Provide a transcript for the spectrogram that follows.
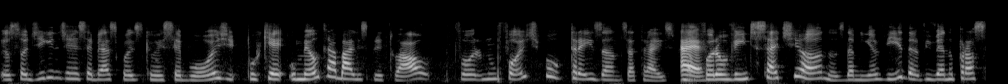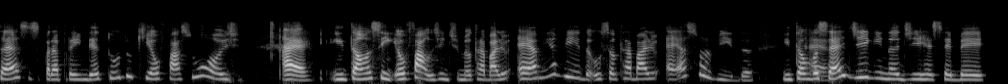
eu sou digna de receber as coisas que eu recebo hoje, porque o meu trabalho espiritual for, não foi, tipo, três anos atrás. É. Foram 27 anos da minha vida vivendo processos para aprender tudo o que eu faço hoje. É. Então, assim, eu falo, gente, meu trabalho é a minha vida, o seu trabalho é a sua vida. Então, é. você é digna de receber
